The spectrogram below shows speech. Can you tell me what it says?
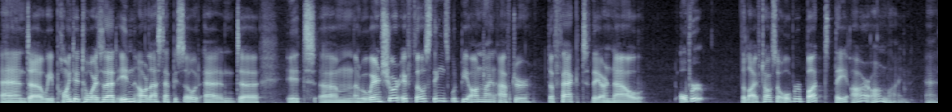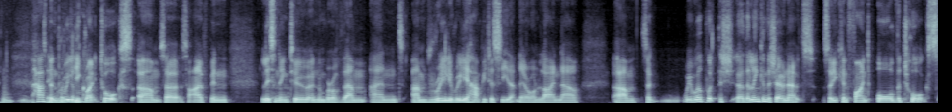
and uh, we pointed towards that in our last episode, and uh, it um, and we weren't sure if those things would be online after the fact. They are now over. The live talks are over, but they are online. And has been really them- great talks. Um, so so I've been listening to a number of them, and I'm really really happy to see that they're online now. Um, so we will put the sh- uh, the link in the show notes, so you can find all the talks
